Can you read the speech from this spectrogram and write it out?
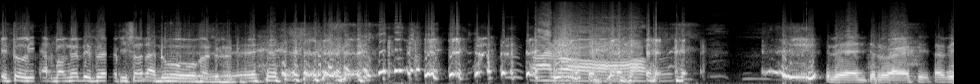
Itu liar banget itu episode. Aduh, aduh, aduh. Aduh. Udah hancur banget sih tapi.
